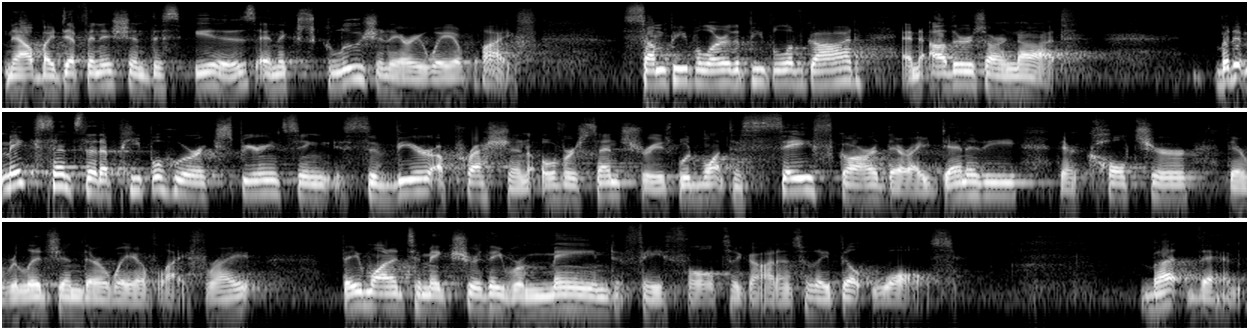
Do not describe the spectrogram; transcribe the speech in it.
Now, by definition, this is an exclusionary way of life. Some people are the people of God, and others are not. But it makes sense that a people who are experiencing severe oppression over centuries would want to safeguard their identity, their culture, their religion, their way of life, right? They wanted to make sure they remained faithful to God, and so they built walls. But then,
